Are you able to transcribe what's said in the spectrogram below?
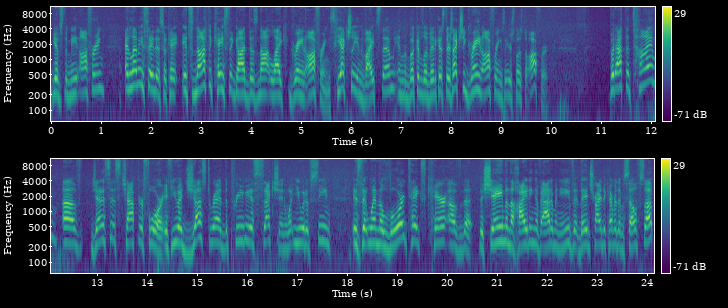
gives the meat offering. And let me say this, okay? It's not the case that God does not like grain offerings. He actually invites them in the book of Leviticus. There's actually grain offerings that you're supposed to offer. But at the time of Genesis chapter 4, if you had just read the previous section, what you would have seen is that when the Lord takes care of the, the shame and the hiding of Adam and Eve, that they'd tried to cover themselves up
